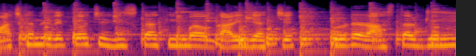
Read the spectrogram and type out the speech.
মাঝখান দিয়ে দেখতে পাচ্ছি রিক্সা কিংবা গাড়ি যাচ্ছে। তো এটা রাস্তার জন্য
